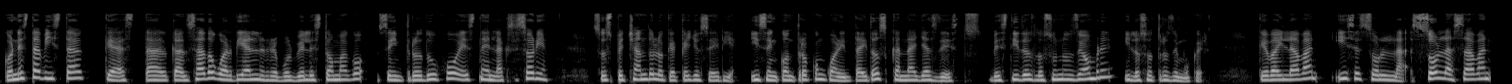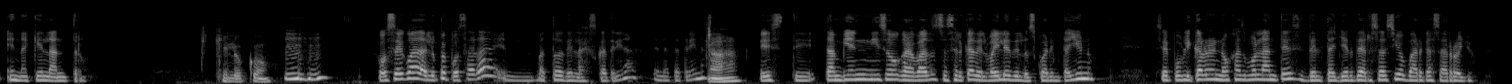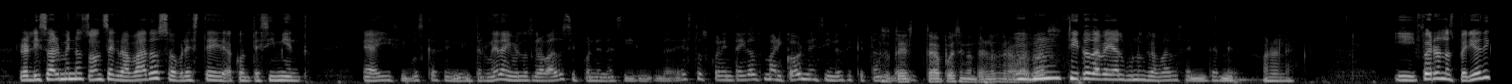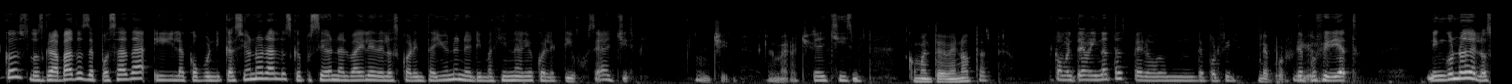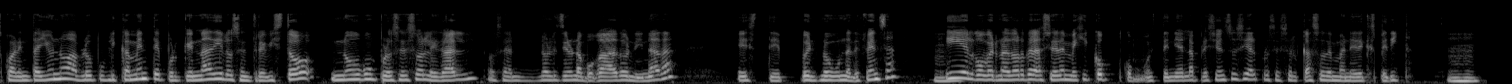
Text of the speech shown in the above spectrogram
Con esta vista, que hasta el cansado guardián le revolvió el estómago, se introdujo ésta en la accesoria, sospechando lo que aquello sería, y se encontró con 42 canallas de estos, vestidos los unos de hombre y los otros de mujer, que bailaban y se sola- solazaban en aquel antro. Qué loco. José Guadalupe Posada, el vato de las Catrina, de la Catrina, Ajá. este, también hizo grabados acerca del baile de los 41. Se publicaron en hojas volantes del taller de Arsacio Vargas Arroyo. Realizó al menos 11 grabados sobre este acontecimiento. Ahí si buscas en internet, ahí ves los grabados y ponen así estos 42 maricones y no sé qué tanto. te- todavía puedes encontrar los grabados. Sí, todavía hay algunos grabados en internet. Órale. Y fueron los periódicos, los grabados de Posada y la comunicación oral los que pusieron al baile de los 41 en el imaginario colectivo. O sea, el chisme. Un chisme, el mero chisme. El chisme. Como el TV Notas, pero Como el TV Notas, pero de Porfirio. de De Porfirio. Porfiriato. Ninguno de los 41 habló públicamente porque nadie los entrevistó, no hubo un proceso legal, o sea, no les dieron abogado ni nada, este, pues no hubo una defensa, Y el gobernador de la Ciudad de México, como tenía la presión social, procesó el caso de manera expedita.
